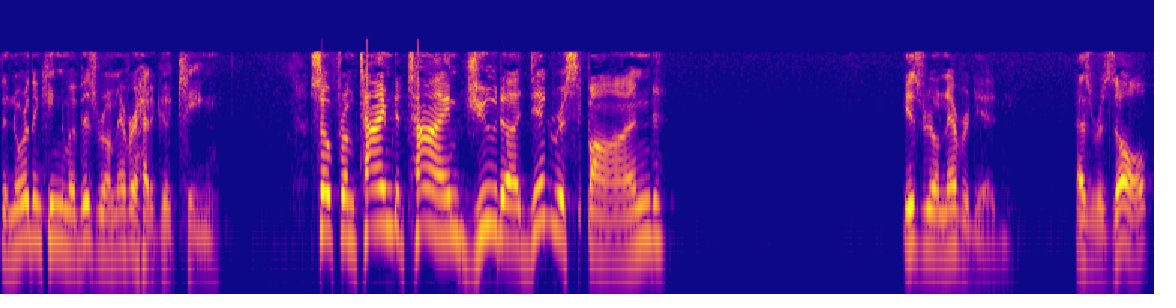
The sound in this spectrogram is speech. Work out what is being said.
The northern kingdom of Israel never had a good king. So from time to time, Judah did respond. Israel never did. As a result,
